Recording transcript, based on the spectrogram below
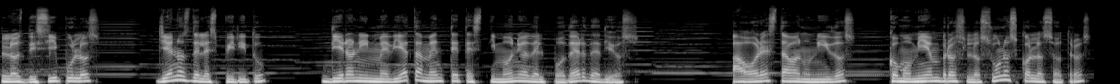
Los discípulos, llenos del Espíritu, dieron inmediatamente testimonio del poder de Dios. Ahora estaban unidos como miembros los unos con los otros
